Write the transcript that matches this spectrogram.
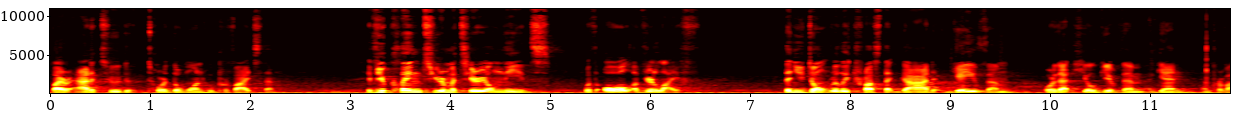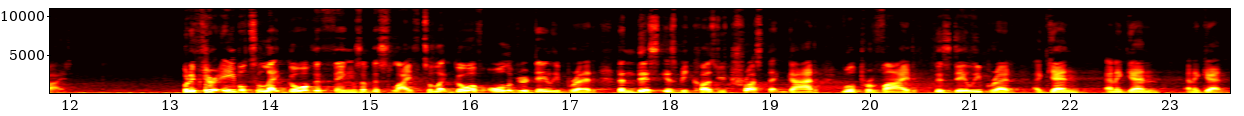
by our attitude toward the one who provides them. If you cling to your material needs with all of your life, then you don't really trust that God gave them or that He'll give them again and provide. But if you're able to let go of the things of this life, to let go of all of your daily bread, then this is because you trust that God will provide this daily bread again and again and again.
